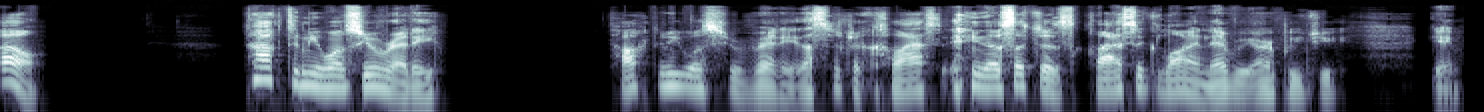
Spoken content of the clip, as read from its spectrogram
Oh. Talk to me once you're ready. Talk to me once you're ready. That's such a classic, you know, such a classic line in every RPG game.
